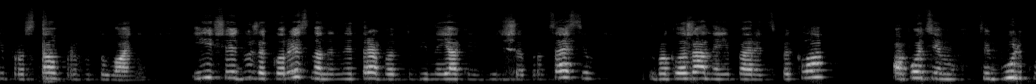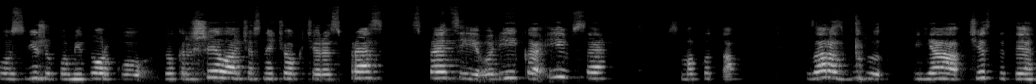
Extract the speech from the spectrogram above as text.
і проста в приготуванні. І ще й дуже корисна, не, не треба тобі ніяких більше процесів. Баклажани і перець спекла, а потім цибульку, свіжу помідорку докришила, часничок через прес, спеції, олійка і все смакота. Зараз буду я чистити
